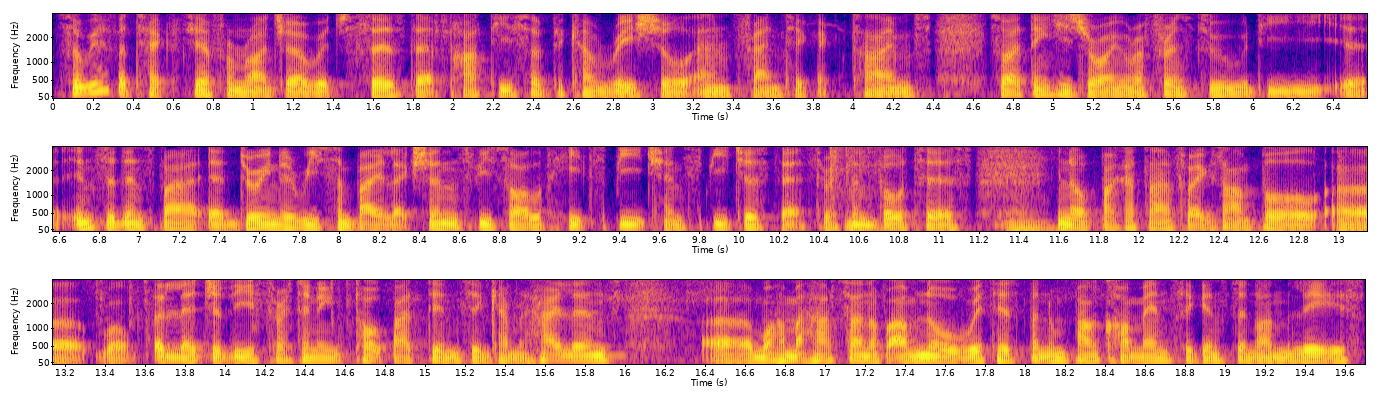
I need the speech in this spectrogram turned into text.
So we have a text here from Raja which says that parties have become racial and frantic at times. So I think he's drawing reference to the uh, incidents by, uh, during the recent by-elections. We saw of hate speech and speeches that threatened voters. Mm. You know, Pakatan, for example, uh, well, allegedly threatening Tok Batins in Cameron Highlands. Uh, Muhammad Hassan of UMNO with his penumpang comments against the non-Malays.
